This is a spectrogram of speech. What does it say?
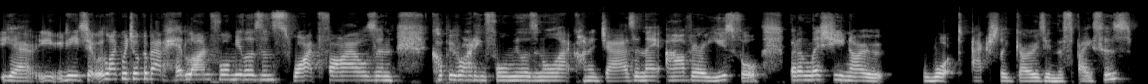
yeah. you need to like we talk about headline formulas and swipe files and copywriting formulas and all that kind of jazz, and they are very useful. But unless you know what actually goes in the spaces,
